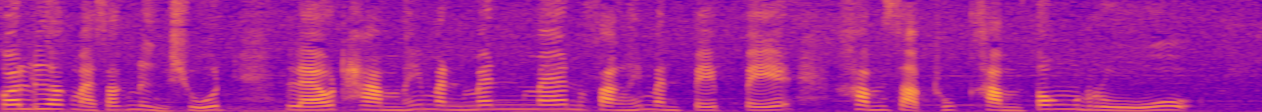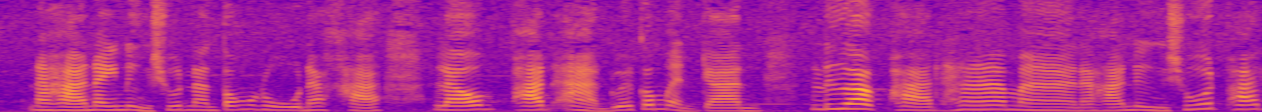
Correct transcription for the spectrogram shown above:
ก็เลือกมาสักหนึ่งชุด แล้วทำให้มันแม่นๆ ฟังให้มันเป๊ะๆคำศัพท์ทุกคำต้องรู้ นะคะ ในหนึ่งชุดนั้นต้องรู้นะคะ แล้วพาร์ทอ่านด้วยก็เหมือนกัน เลือกพาร์ท5มานะคะ 1 ชุดพาร์ท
